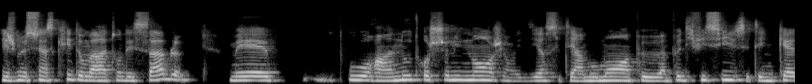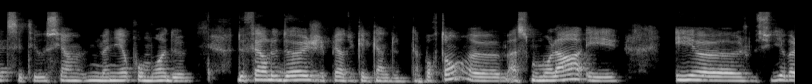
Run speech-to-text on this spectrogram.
et je me suis inscrite au marathon des sables, mais pour un autre cheminement, j'ai envie de dire, c'était un moment un peu un peu difficile, c'était une quête, c'était aussi une manière pour moi de de faire le deuil. J'ai perdu quelqu'un d'important euh, à ce moment-là, et et euh, je me suis dit, ah bah,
